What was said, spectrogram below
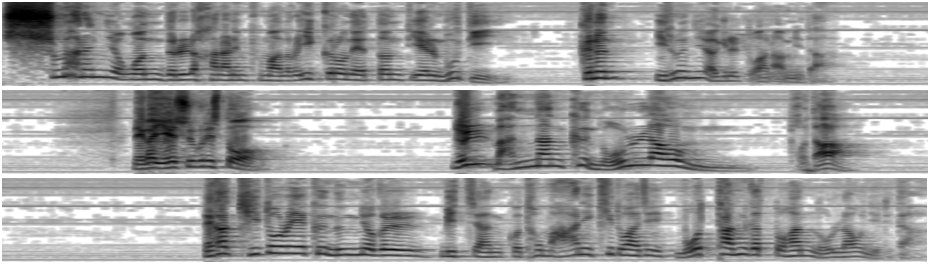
수많은 영혼들을 하나님 품 안으로 이끌어냈던 디엘 무디. 그는 이런 이야기를 또한 합니다. 내가 예수 그리스도 만난 그 놀라움보다 내가 기도의 그 능력을 믿지 않고 더 많이 기도하지 못한 것 또한 놀라운 일이다.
